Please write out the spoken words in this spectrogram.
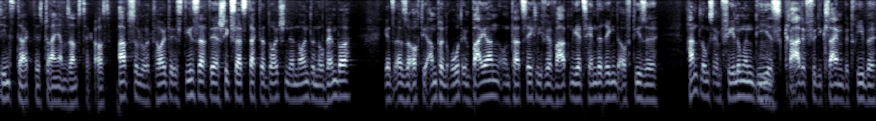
Dienstag, wir strahlen ja am Samstag aus. Absolut. Heute ist Dienstag, der Schicksalstag der Deutschen, der 9. November. Jetzt also auch die Ampeln rot in Bayern. Und tatsächlich, wir warten jetzt händeringend auf diese Handlungsempfehlungen, die mhm. es gerade für die kleinen Betriebe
